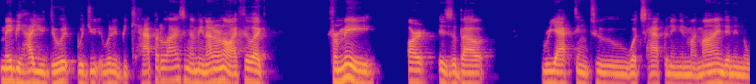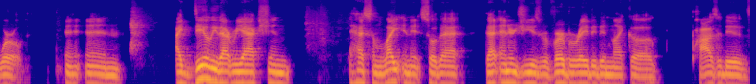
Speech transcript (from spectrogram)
maybe how you do it would you would it be capitalizing? I mean, I don't know. I feel like for me, art is about reacting to what's happening in my mind and in the world, and, and ideally, that reaction has some light in it, so that that energy is reverberated in like a positive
